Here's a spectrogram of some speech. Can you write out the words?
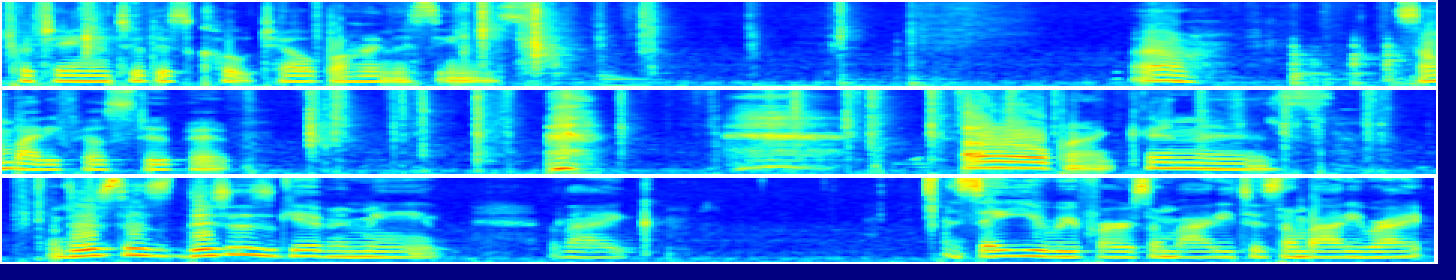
pertaining to this coattail behind the scenes? Oh, somebody feels stupid. oh my goodness. This is this is giving me like say you refer somebody to somebody, right?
